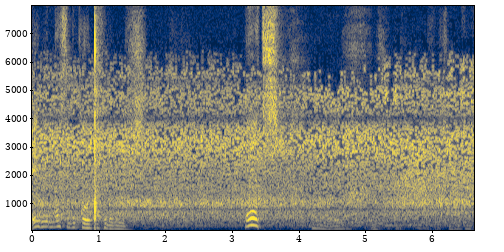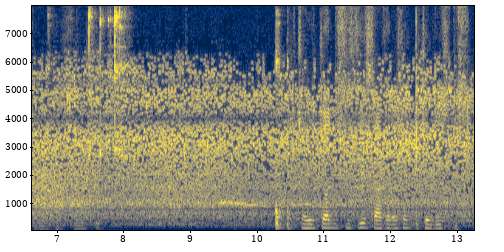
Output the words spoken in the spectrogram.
evi nasıl bir korku filmiymiş. Evet. Çay kendisi değilse arkadaşlar içebilirsiniz.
